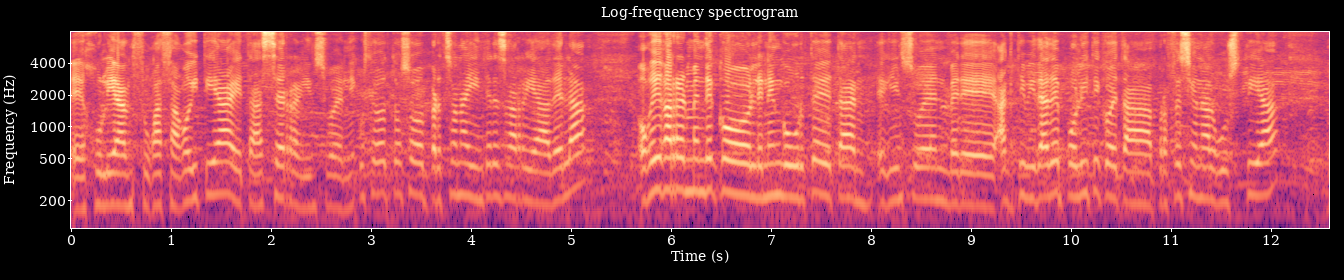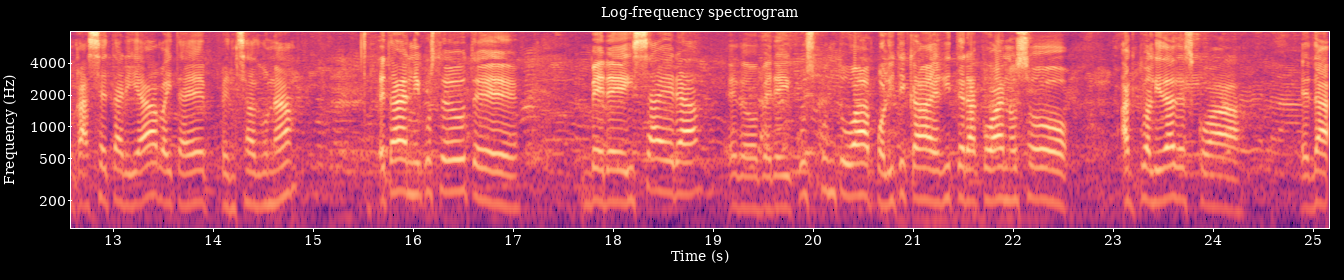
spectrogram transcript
e, Julian Zugazagoitia eta zer egin zuen. Nik uste dut oso pertsonai interesgarria dela, Hogei garren mendeko lehenengo urteetan egin zuen bere aktibidade politiko eta profesional guztia, gazetaria, baita e, pentsaduna. Eta nik uste dut e, bere izaera edo bere ikuspuntua politika egiterakoan oso aktualidadezkoa da,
